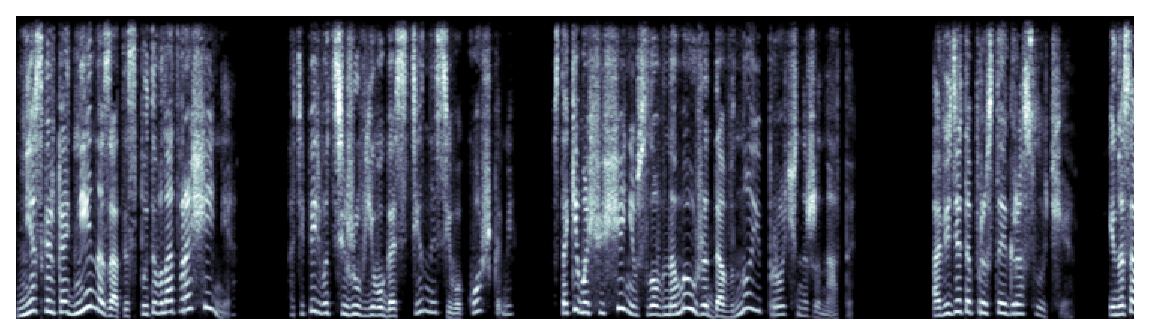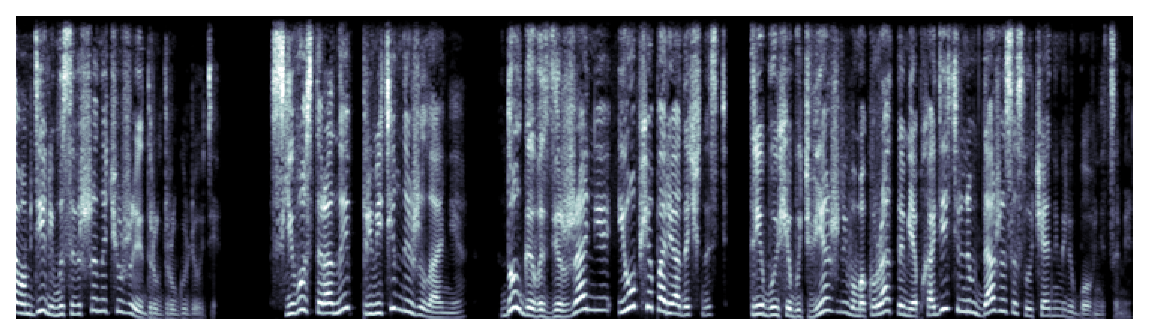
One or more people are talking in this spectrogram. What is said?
Несколько дней назад испытывала отвращение. А теперь вот сижу в его гостиной с его кошками, с таким ощущением, словно мы уже давно и прочно женаты. А ведь это просто игра случая. И на самом деле мы совершенно чужие друг другу люди. С его стороны примитивные желания, долгое воздержание и общая порядочность, требующая быть вежливым, аккуратным и обходительным даже со случайными любовницами.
